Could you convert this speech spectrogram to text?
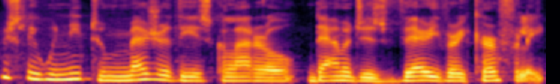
Obviously, we need to measure these collateral damages very, very carefully.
